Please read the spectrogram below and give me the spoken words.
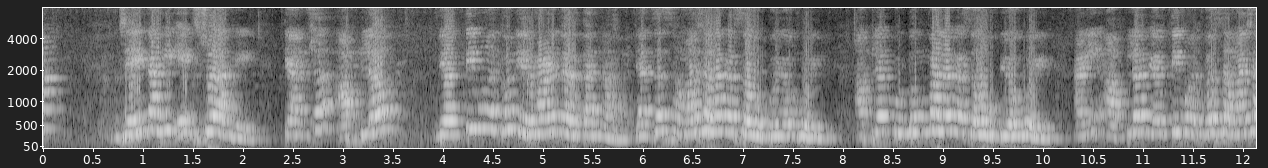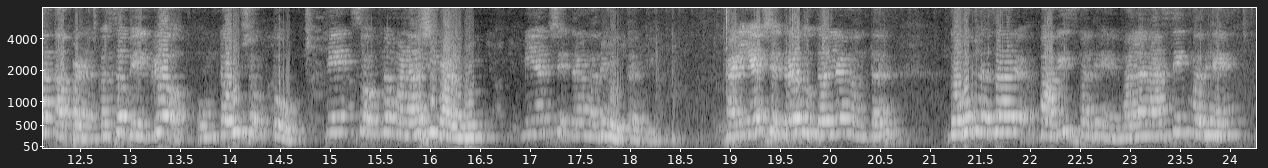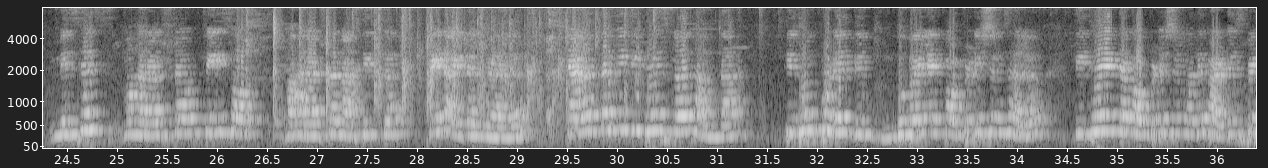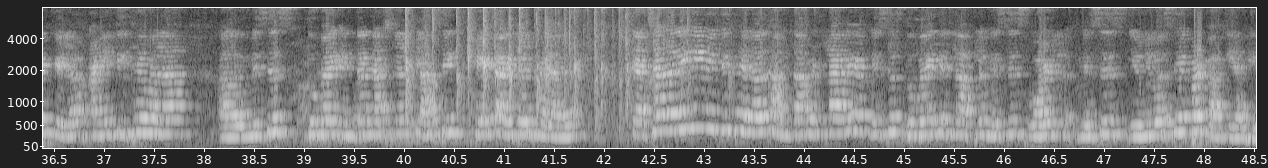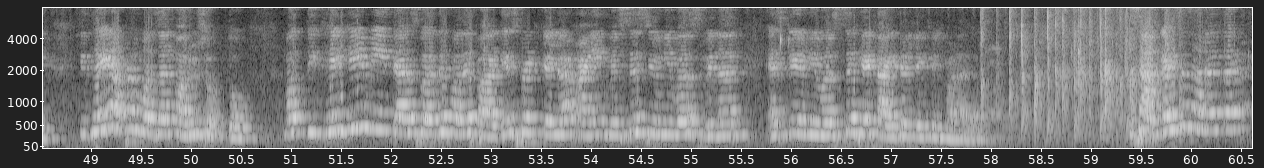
जे काही एक्स्ट्रा आहे त्याचं आपलं व्यक्तिमत्व निर्माण करताना त्याचा समाजाला कसा उपयोग होईल? आपल्या कुटुंबाला कसा उपयोग होईल? आणि आपलं व्यक्तिमत्व समाजात आपण कसं वेगळं उमटवू शकतो हे एक स्वप्न मनाशी बाळगून मी या क्षेत्रामध्ये उतरली. आणि या क्षेत्रात उतरल्यानंतर दोन हजार बावीसमध्ये मला नाशिकमध्ये Mrs Maharashtra face of Maharashtra नाशिकचं हे टायटल मिळालं. त्यानंतर मी तिथेच न थांबता तिथून पुढे दुबईला एक कॉम्पिटिशन झालं. तिथे त्या कॉम्पिटिशनमध्ये पार्टिसिपेट केलं आणि तिथे मला मिसेस दुबई इंटरनॅशनल क्लासिक हे टायटल मिळालं. त्याच्यावरही मी तिथे न थांबता म्हटलं अरे मिसेस दुबई घेतलं आपलं मिसेस वर्ल्ड मिसेस युनिव्हर्स हे पण बाकी आहे. तिथेही आपण मजल मारू शकतो. मग तिथेही मी त्या स्पर्धेमध्ये पार्टिसिपेट केलं आणि Mrs universe winner S T युनिव्हर्सचे हे टायटल देखील मिळालं. सांगायचं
